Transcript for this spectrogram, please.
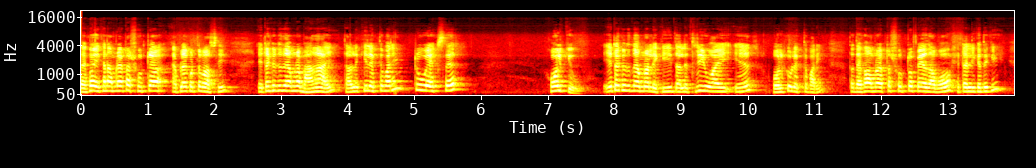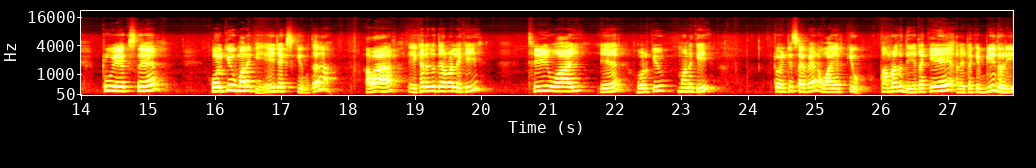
দেখো এখানে আমরা একটা সূত্রটা অ্যাপ্লাই করতে পারছি। এটাকে যদি আমরা ভাঙাই, তাহলে কি লিখতে পারি? টু এক্সের হোল কিউ এটাকে যদি আমরা লিখি, তাহলে থ্রি ওয়াই এর হোল কিউ লিখতে পারি। তো দেখো আমরা একটা সূত্র পেয়ে যাব, সেটা লিখে দেখি। টু এক্সের হোল কিউ মানে কি? এইট এক্স কিউ তাই না? আবার এখানে যদি আমরা লিখি থ্রি ওয়াই এর হোল কিউব মানে কি? টোয়েন্টি সেভেন ওয়াই এর কিউব তো আমরা যদি এটাকে, আর এটাকে বি ধরি,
